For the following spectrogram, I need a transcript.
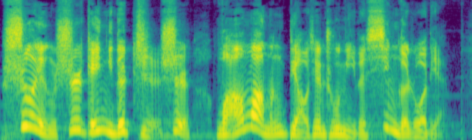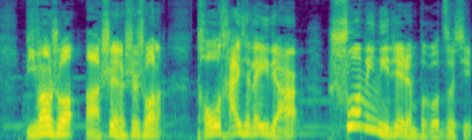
摄影师给你的指示往往能表现出你的性格弱点。比方说啊，摄影师说了，头抬起来一点儿，说明你这人不够自信。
